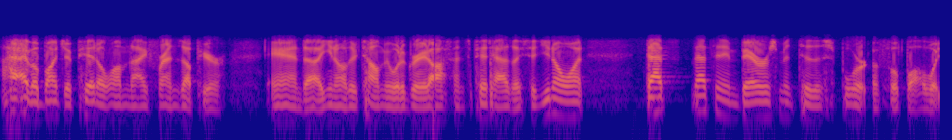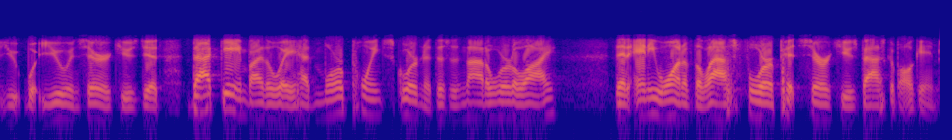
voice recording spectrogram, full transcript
I have a bunch of Pitt alumni friends up here, and uh, you know they're telling me what a great offense Pitt has. I said, you know what, that's that's an embarrassment to the sport of football. What you what you and Syracuse did. That game, by the way, had more points scored in it. This is not a word of lie. Than any one of the last four Pitt Syracuse basketball games.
